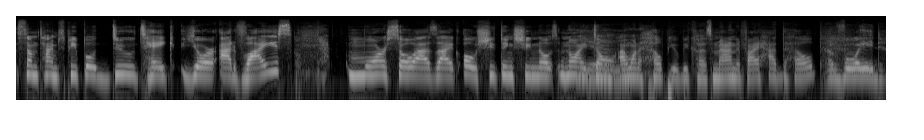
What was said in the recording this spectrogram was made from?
sometimes people do take your advice more so as like, oh, she thinks she knows. No, I don't. I want to help you because, man, if I had the help, avoid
